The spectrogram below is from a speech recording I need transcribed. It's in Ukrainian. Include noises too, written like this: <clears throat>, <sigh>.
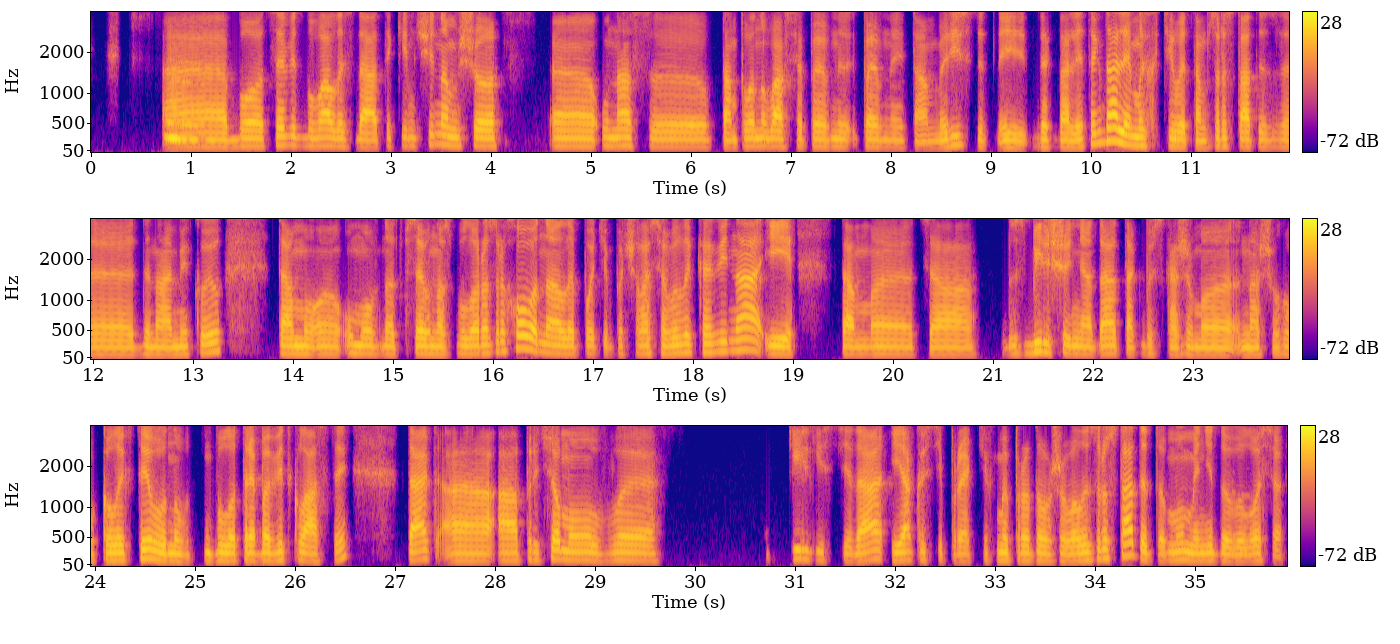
Мгм. Е, бо це відбувалось да, таким чином, що е, у нас е, там планувався певний певний там ріст і- так далі. І так далі. Ми хотіли там зростати з е, динамікою. Там умовно все у нас було розраховано, але потім почалася велика війна, і там е, ця збільшення, да, так би скажемо, нашого колективу. Ну було треба відкласти. Так, а, а при цьому в кількості да, і якості проєктів ми продовжували зростати, тому мені довелося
